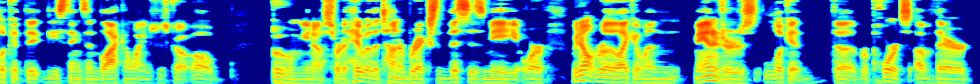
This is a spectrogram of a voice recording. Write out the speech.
look at the, these things in black and white and just go oh boom you know sort of hit with a ton of bricks this is me or we don't really like it when managers look at the reports of their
